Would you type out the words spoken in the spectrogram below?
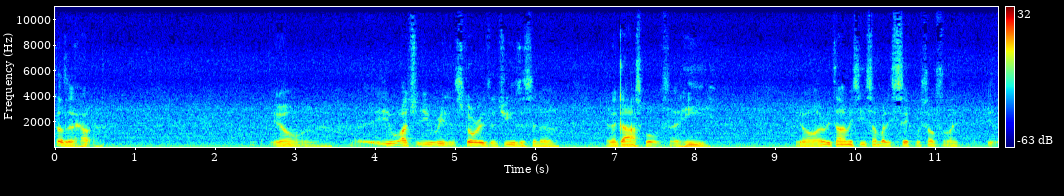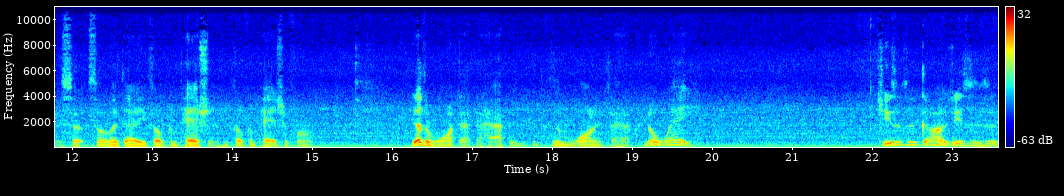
doesn't help. You know, you watch, you read the stories of Jesus in the in the Gospels, and he, you know, every time he sees somebody sick with something like something like that, he felt compassion. He felt compassion for him. He doesn't want that to happen. He doesn't want it to happen. No way. Jesus is God. Jesus is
